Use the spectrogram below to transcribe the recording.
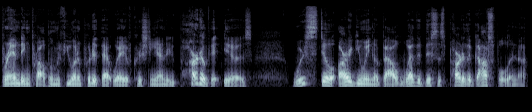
branding problem, if you want to put it that way, of Christianity, part of it is we're still arguing about whether this is part of the gospel or not.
